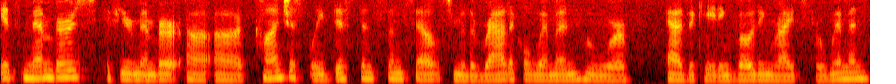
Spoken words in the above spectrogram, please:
Its members, if you remember, uh, uh, consciously distanced themselves from the radical women who were advocating voting rights for women,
